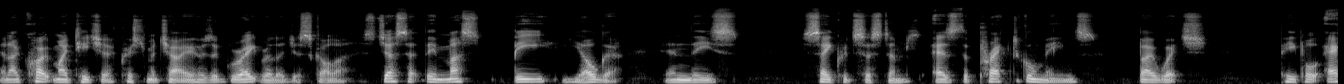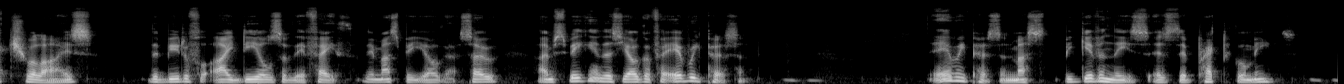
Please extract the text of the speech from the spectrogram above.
And I quote my teacher, Krishnamacharya, who's a great religious scholar. It's just that there must be yoga in these sacred systems as the practical means by which people actualize the beautiful ideals of their faith. There must be yoga. So I'm speaking of this yoga for every person. Mm-hmm. Every person must be given these as their practical means. Mm-hmm.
